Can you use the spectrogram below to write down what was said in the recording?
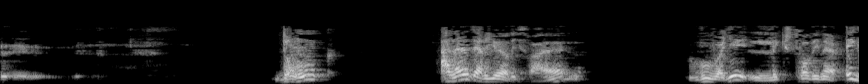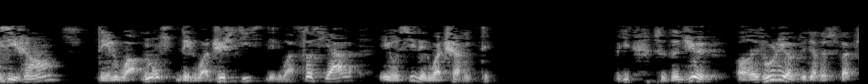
euh, donc, à l'intérieur d'Israël, vous voyez l'extraordinaire exigence des lois, non, des lois de justice, des lois sociales et aussi des lois de charité. Ce que Dieu aurait voulu obtenir de ce peuple,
